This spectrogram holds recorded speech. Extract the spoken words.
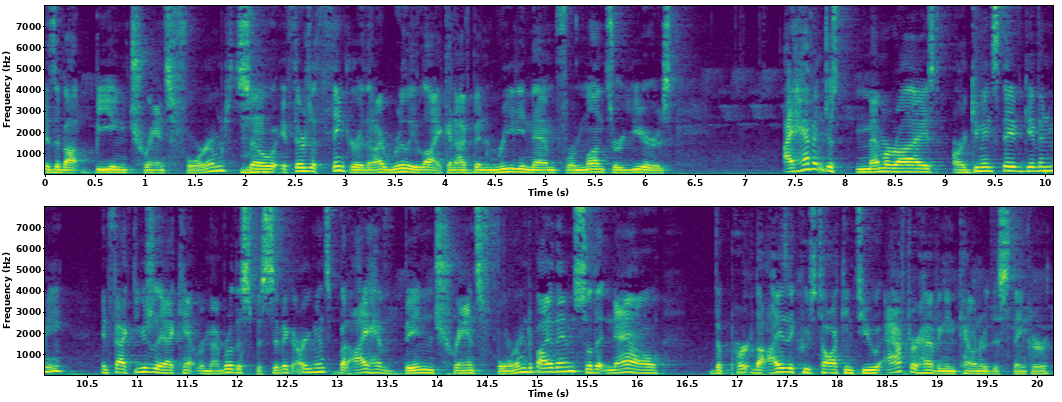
is about being transformed. Mm-hmm. So if there's a thinker that i really like and i've been reading them for months or years I haven't just memorized arguments they've given me. In fact, usually I can't remember the specific arguments, but I have been transformed by them so that now the per- the Isaac who's talking to you after having encountered this thinker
